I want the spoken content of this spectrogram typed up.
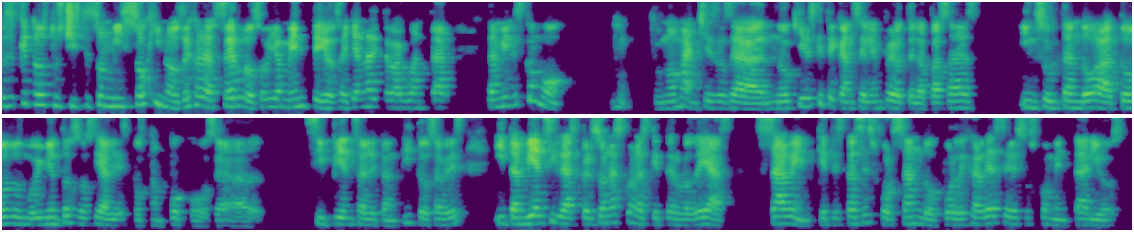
pues es que todos tus chistes son misóginos, deja de hacerlos, obviamente. O sea, ya nadie te va a aguantar. También es como, pues no manches, o sea, no quieres que te cancelen, pero te la pasas insultando a todos los movimientos sociales, pues tampoco, o sea, sí piénsale tantito, ¿sabes? Y también si las personas con las que te rodeas saben que te estás esforzando por dejar de hacer esos comentarios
